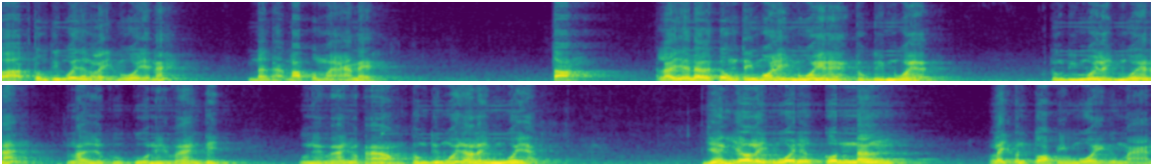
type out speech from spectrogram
បាទខ្ទង់ទី1ដឹងលេខ1ហើយណាមិនដឹងថា10ប្រមាណទេតោះឥឡូវយើងនៅខ្ទង់ទី1លេខ1នេះខ្ទង់ទី1ខ្ទង់ទី1លេខ1ណាឥឡូវយើងគូគូនេះវែងតិច គូនេះវែងមកក្រោមខ្ទង់ទី1ដល់លេខ1យើងយកលេខ1នឹងគុណនឹងលេខបន្ទាប់ពី1គឺប៉ុន្មាន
